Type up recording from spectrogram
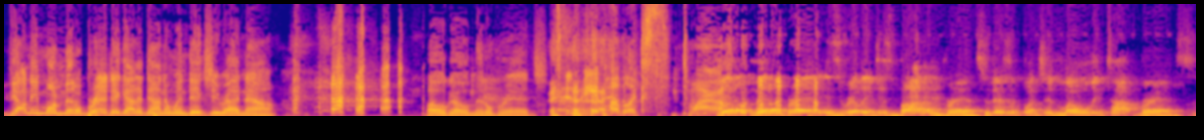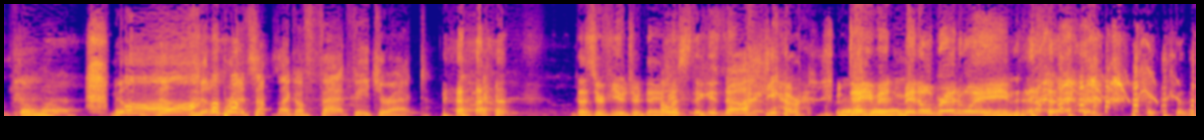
if y'all need more middle bread, they got it down in Winn Dixie right now. Oh, go middle breads. It's gonna be at Publix tomorrow. Middle, middle bread is really just bottom bread. So there's a bunch of lonely top breads somewhere. Middle, middle, middle bread sounds like a fat feature act. That's your future, David. I was thinking, no, yeah, right. David Middlebread. Middlebread Wayne.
